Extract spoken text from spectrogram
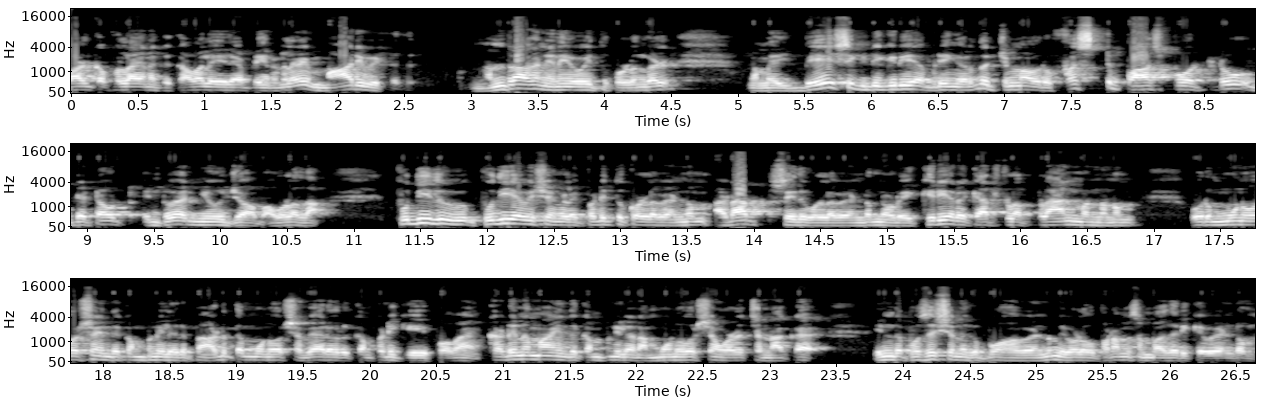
வாழ்க்கை ஃபுல்லாக எனக்கு கவலை இல்லை அப்படிங்கிற நிலைமை மாறிவிட்டது. நன்றாக நினைவு வைத்துக் கொள்ளுங்கள். நம்ம பேசிக் டிகிரி அப்படிங்கிறது சும்மா ஒரு first passport to get out into a new job அவ்வளோதான் புதிது புதிய விஷயங்களை படித்துக்கொள்ள வேண்டும் அடாப்ட் செய்து கொள்ள வேண்டும். நம்முடைய கெரியரை கேர்ஃபுல்லாக பிளான் பண்ணணும். ஒரு மூணு வருஷம் இந்த கம்பெனியில் இருப்பேன். அடுத்த மூணு வருஷம் வேற ஒரு கம்பெனிக்கு போவேன். கடினமாக இந்த கம்பெனியில் நான் மூணு வருஷம் உழைச்சேனாக்க இந்த பொசிஷனுக்கு போக வேண்டும் இவ்வளவு பணம் சம்பாதிக்க வேண்டும்.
